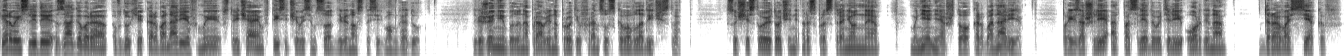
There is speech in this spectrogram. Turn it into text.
Первые следы заговора в духе карбонариев мы встречаем в 1897 году. Движение было направлено против французского владычества. Существует очень распространенное мнение, что карбонарии произошли от последователей ордена дровосеков,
